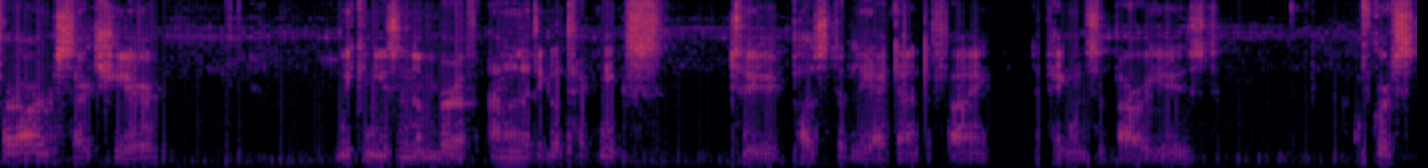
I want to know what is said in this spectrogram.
for our research here, we can use a number of analytical techniques to positively identify the pigments that Bauer used. Of course,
